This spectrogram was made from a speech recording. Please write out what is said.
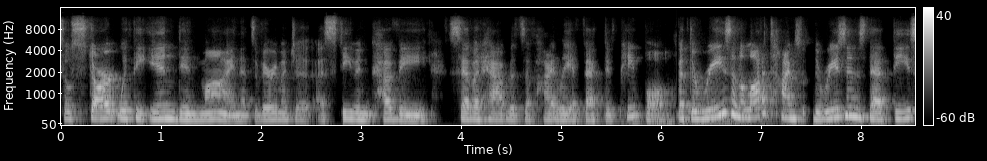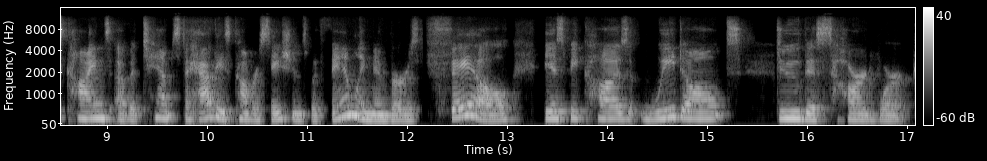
So start with the end in mind. That's very much a, a Stephen Covey, Seven Habits of Highly Effective People. But the reason, a lot of times, the reasons that these kinds of attempts to have these conversations with family members fail is because we don't do this hard work.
